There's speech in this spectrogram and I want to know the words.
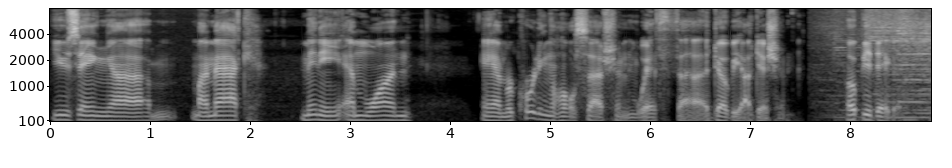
using um, my Mac Mini M1 and recording the whole session with uh, Adobe Audition. Hope you dig it.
